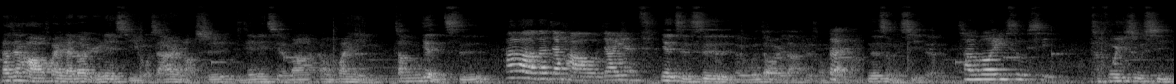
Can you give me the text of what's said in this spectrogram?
大家好，欢迎来到语音练习，我是阿任老师。你今天练习了吗？让我们欢迎张燕慈。Hello，大家好，我叫燕慈，燕慈是呃文藻外大学同学对，那是什么系的？传播艺术系。传播艺术系。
